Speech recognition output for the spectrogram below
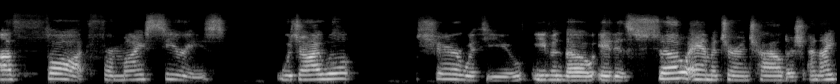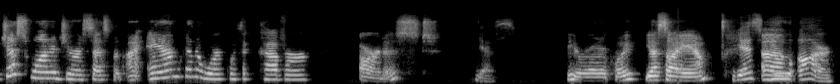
a thought for my series, which I will share with you, even though it is so amateur and childish. And I just wanted your assessment. I am going to work with a cover artist, Yes. theoretically. Yes, I am. Yes, Um, you are.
